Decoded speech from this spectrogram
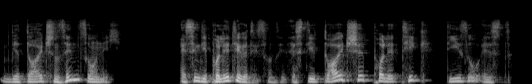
wir Deutschen sind so nicht. Es sind die Politiker, die so sind. Es ist die deutsche Politik, die so ist.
